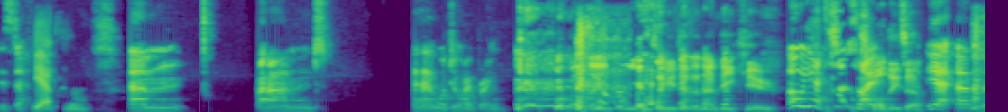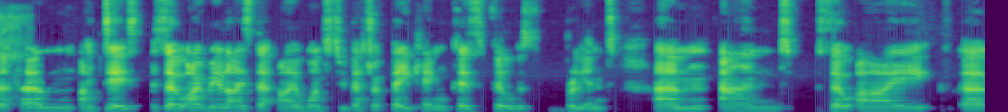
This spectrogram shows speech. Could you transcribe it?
is definitely Yeah. cool. Um, and uh, what do I bring? well, no, you, you, so you did an NVQ. oh yes, that's right. Small detail. Yeah, um, um, I did. So I realised that I wanted to be better at baking because Phil was brilliant, um, and so I uh,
